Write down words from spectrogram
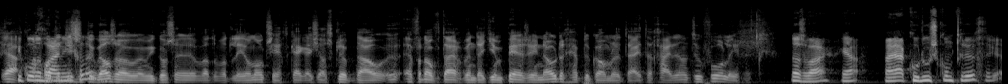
Ja, je kon maar het goed, bijna het niet is geloven. natuurlijk wel zo, Mikos, wat, wat Leon ook zegt. Kijk, als je als club nou ervan overtuigd bent dat je hem per se nodig hebt de komende tijd, dan ga je er natuurlijk voor liggen. Dat is waar, ja. Maar ja, Kudus komt terug. Ja,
